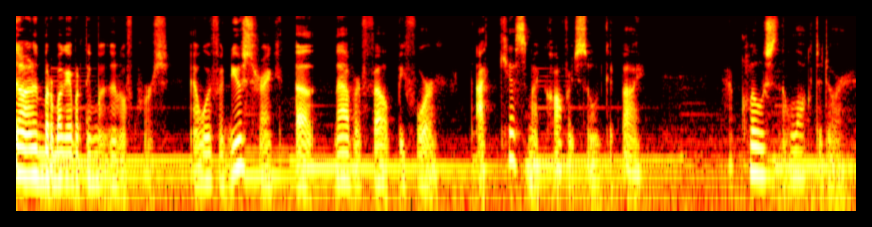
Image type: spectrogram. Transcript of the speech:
Dengan berbagai pertimbangan of course. And with a new strength I never felt before I kissed my comfort zone goodbye. I closed and locked the door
